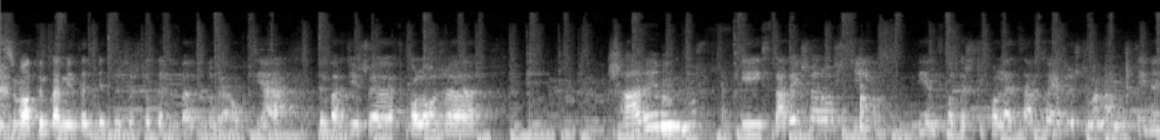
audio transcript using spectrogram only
no trzeba o tym pamiętać, więc myślę, że to też jest bardzo dobra opcja. Tym bardziej, że w kolorze szarym, Mhm. takiej starej szarości, więc to też Ci polecam. Co ja tu jeszcze mam? Mam jeszcze jeden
